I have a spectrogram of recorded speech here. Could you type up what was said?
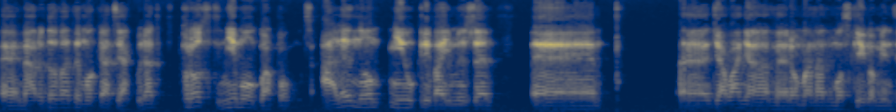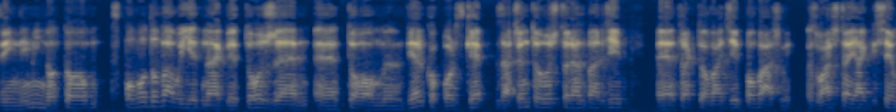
e, narodowa demokracja akurat wprost nie mogła pomóc, ale no nie ukrywajmy, że e, e, działania Romana Dmowskiego między innymi, no to spowodowały jednak to, że e, to Wielkopolskie zaczęto już coraz bardziej traktować poważnie. Zwłaszcza jak się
